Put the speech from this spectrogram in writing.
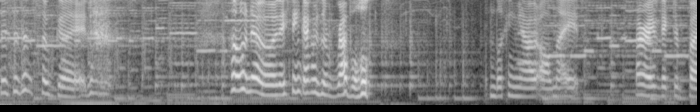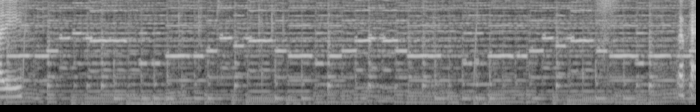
this isn't so good. oh no, they think I was a rebel. looking out all night. Alright, Viktor buddy. Okay.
